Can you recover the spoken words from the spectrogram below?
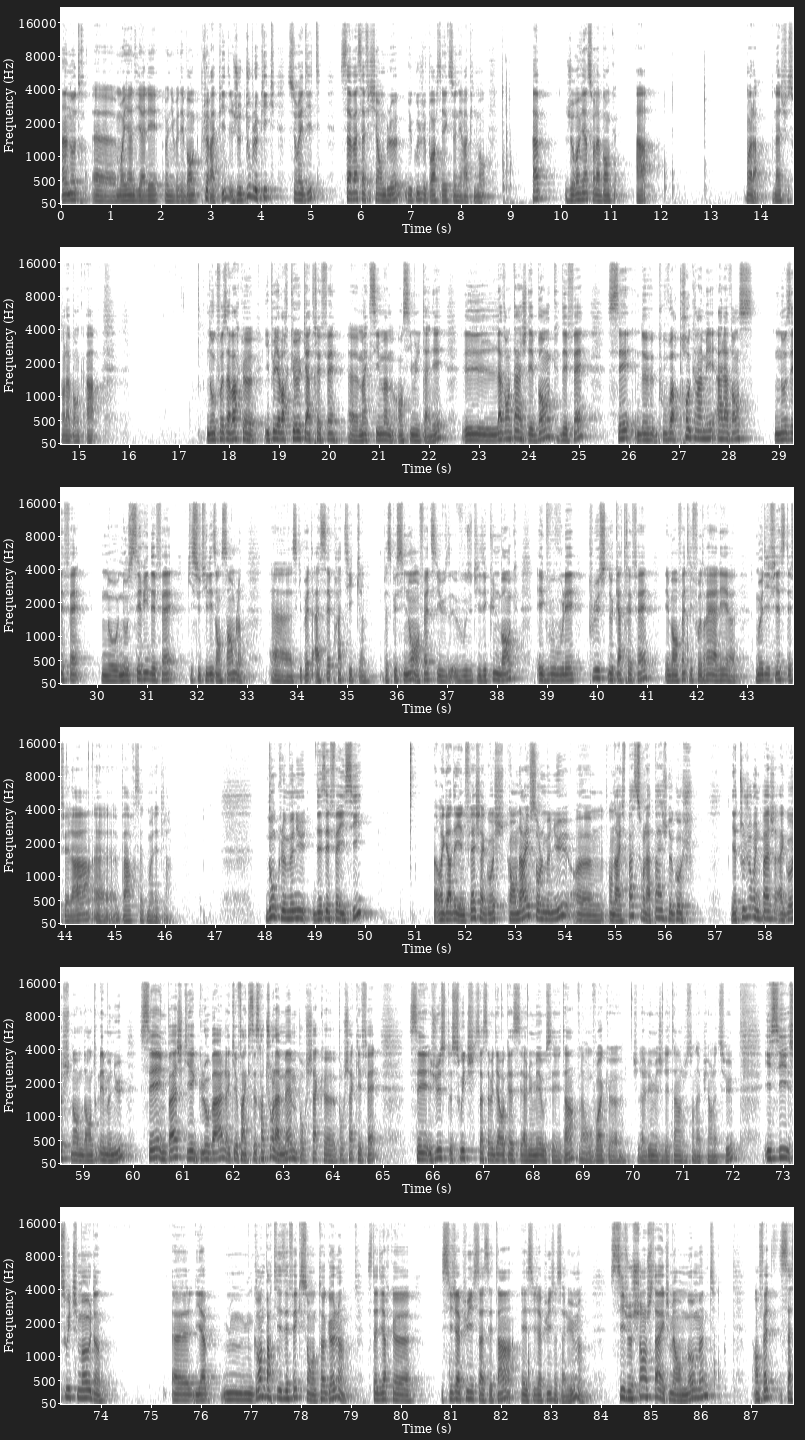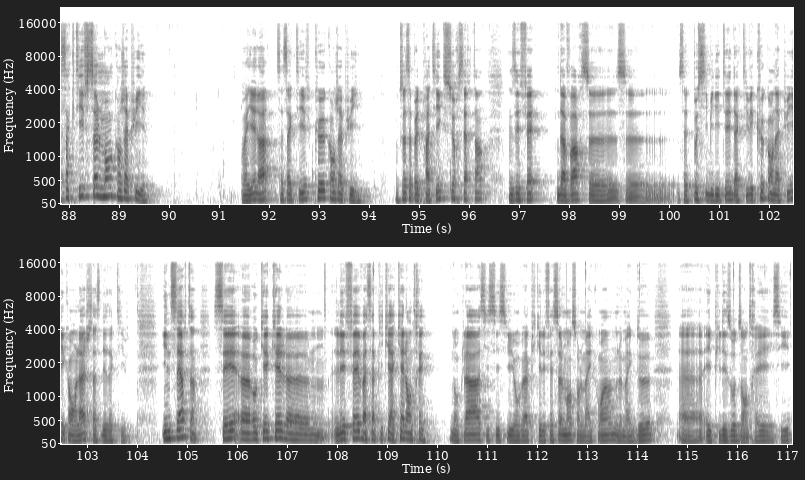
Un autre euh, moyen d'y aller au niveau des banques, plus rapide, je double-clique sur Edit, ça va s'afficher en bleu, du coup je vais pouvoir sélectionner rapidement. Hop, je reviens sur la banque A. Voilà, là je suis sur la banque A. Donc il faut savoir qu'il peut y avoir que 4 effets euh, maximum en simultané. L'avantage des banques d'effets, c'est de pouvoir programmer à l'avance nos effets, nos, séries d'effets qui s'utilisent ensemble, euh, ce qui peut être assez pratique. Parce que sinon, en fait, si vous, vous utilisez qu'une banque et que vous voulez plus de quatre effets, et eh ben en fait, il faudrait aller euh, modifier cet effet-là euh, par cette molette-là. Donc, le menu des effets ici, regardez, il y a une flèche à gauche. Quand on arrive sur le menu, euh, on n'arrive pas sur la page de gauche. Il y a toujours une page à gauche dans, tous les menus. C'est une page qui est globale, qui, enfin, ce sera toujours la même pour chaque, pour chaque effet. C'est juste switch, ça, ça veut dire ok, c'est allumé ou c'est éteint. Là, on voit que je l'allume et je l'éteins juste en appuyant là-dessus. Ici, switch mode, euh, il y a une grande partie des effets qui sont en toggle, c'est-à-dire que si j'appuie, ça s'éteint et si j'appuie, ça s'allume. Si je change ça et que je mets en moment, en fait, ça s'active seulement quand j'appuie. Vous voyez là, ça s'active que quand j'appuie. Donc ça, ça peut être pratique sur certains effets d'avoir cette possibilité d'activer que quand on appuie et quand on lâche, ça se désactive. Insert, c'est euh, OK, quel euh, l'effet va s'appliquer à quelle entrée? Donc là, si, on veut appliquer l'effet seulement sur le mic 1, le mic 2, euh, et puis les autres entrées ici.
